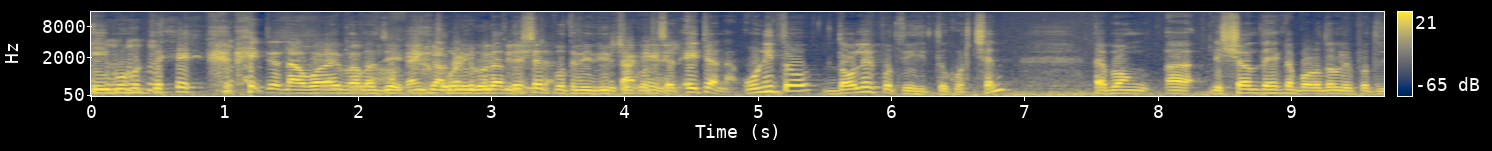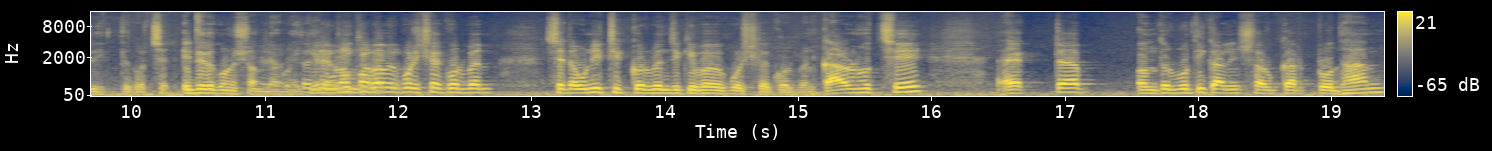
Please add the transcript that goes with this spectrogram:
এই মুহূর্তে এটা না বলাই ভালো যে উনি গোটা দেশের প্রতিনিধিত্ব করছেন এটা না উনি তো দলের প্রতিনিধিত্ব করছেন এবং নিঃসন্দেহে একটা বড় দলের প্রতিনিধিত্ব করছেন। এটাতে কোনো সন্দেহ নেই। কিন্তু উনি কীভাবে পরিষ্কার করবেন সেটা উনি ঠিক করবেন যে কীভাবে পরিষ্কার করবেন। কারণ হচ্ছে একটা অন্তর্বর্তীকালীন সরকার প্রধান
